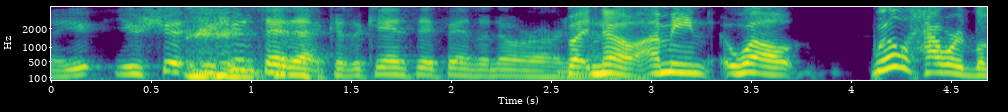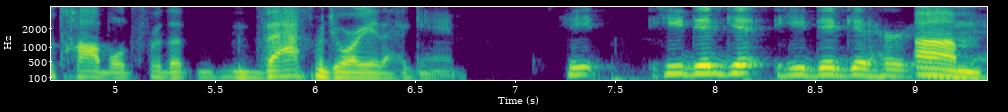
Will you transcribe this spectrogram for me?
No, you, you should you should say that because the Kansas State fans I know are already. but no, I mean, well, Will Howard looked hobbled for the vast majority of that game. he he did get he did get hurt. Um.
